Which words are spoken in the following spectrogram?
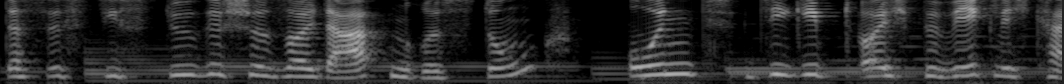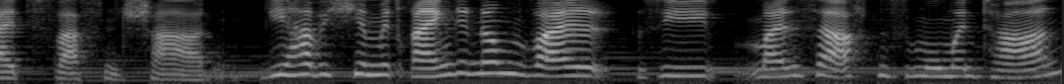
Das ist die stygische Soldatenrüstung. Und die gibt euch Beweglichkeitswaffenschaden. Die habe ich hier mit reingenommen, weil sie meines Erachtens momentan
